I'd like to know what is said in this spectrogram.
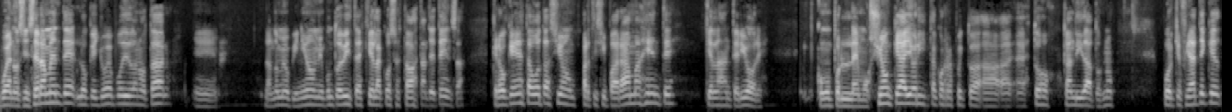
Bueno, sinceramente, lo que yo he podido notar, eh, dando mi opinión, mi punto de vista, es que la cosa está bastante tensa. Creo que en esta votación participará más gente que en las anteriores, como por la emoción que hay ahorita con respecto a, a, a estos candidatos, ¿no? Porque fíjate que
